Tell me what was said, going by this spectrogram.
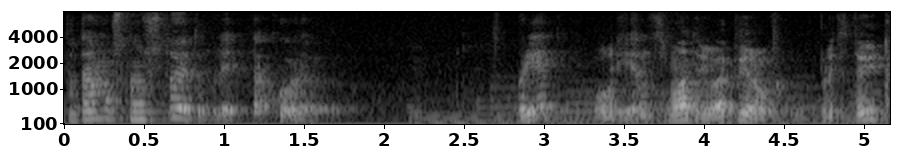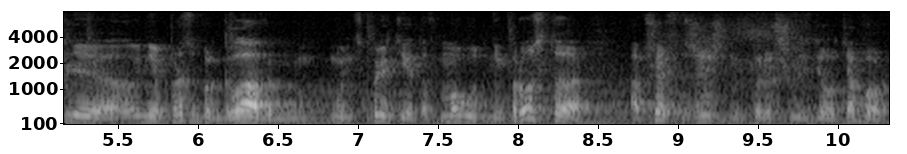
потому что, ну что это, блядь, такое? Бред? Вот, Бред. смотри, во-первых, представители, э, не просто главы муниципалитетов могут не просто общаться с женщинами, которые решили сделать аборт.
